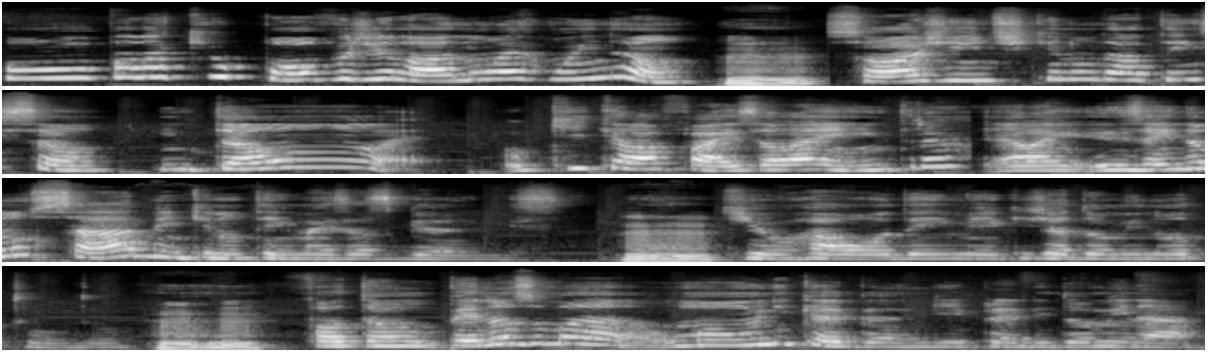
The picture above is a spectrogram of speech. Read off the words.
vou falar que o povo de lá não é ruim, não. Uhum. Só a gente que não dá atenção. Então, o que que ela faz? Ela entra, ela, eles ainda não sabem que não tem mais as gangues. Uhum. Que o Haoden meio que já dominou tudo. Uhum. Falta apenas uma, uma única gangue pra ele dominar.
